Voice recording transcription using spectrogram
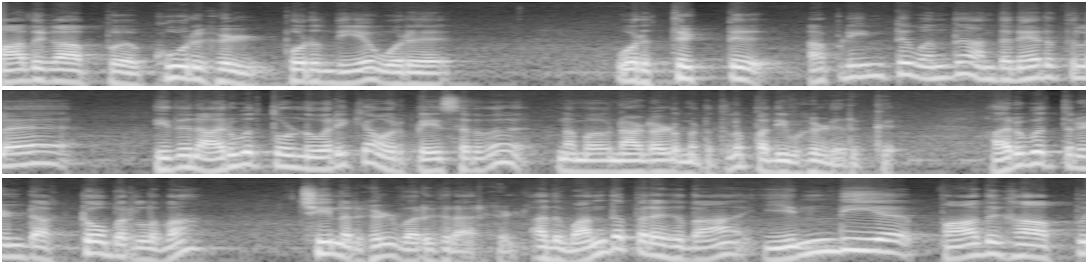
பாதுகாப்பு கூறுகள் பொருந்திய ஒரு ஒரு திட்டு அப்படின்ட்டு வந்து அந்த நேரத்தில் இது அறுபத்தொன்று வரைக்கும் அவர் பேசுகிறது நம்ம நாடாளுமன்றத்தில் பதிவுகள் இருக்குது அறுபத்தி ரெண்டு அக்டோபரில் தான் சீனர்கள் வருகிறார்கள். அது வந்த பிறகு தான் இந்திய பாதுகாப்பு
